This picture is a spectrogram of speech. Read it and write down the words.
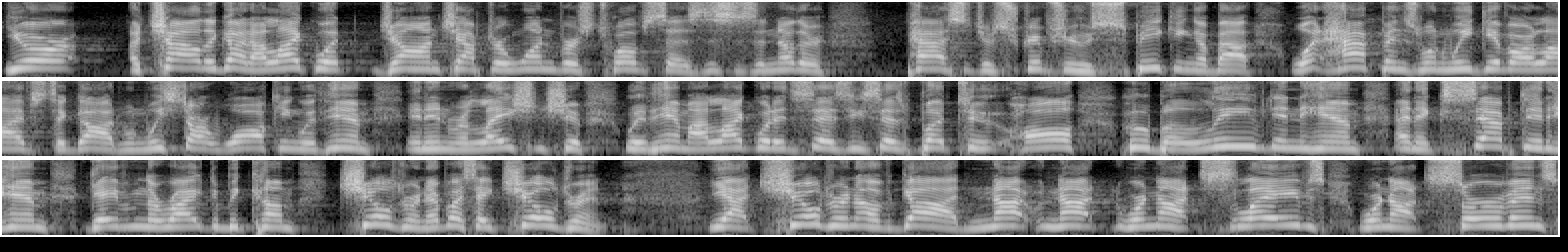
you're a child of God. I like what John chapter 1, verse 12 says. This is another passage of scripture who's speaking about what happens when we give our lives to God, when we start walking with Him and in relationship with Him. I like what it says. He says, But to all who believed in Him and accepted Him, gave Him the right to become children. Everybody say, children yeah, children of God. Not, not, we're not slaves. We're not servants.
